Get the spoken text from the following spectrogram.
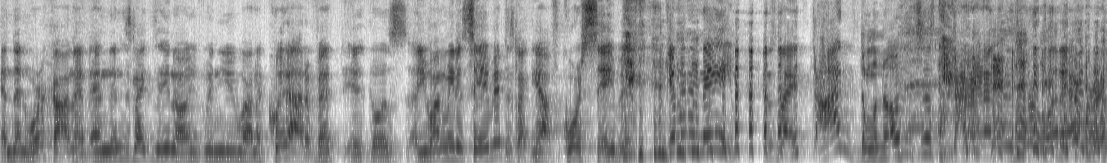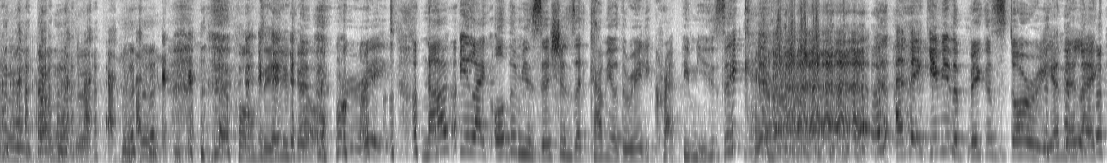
and then work on it. And then it's like, you know, when you want to quit out of it, it goes, oh, you want me to save it? It's like, yeah, of course, save it. Give it a name. And it's like, I don't know. It's just whatever. And then you're done with it. well, there you go. Great. Now I feel like all the musicians that come here with really crappy music, and they give you the biggest story, and they're like,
